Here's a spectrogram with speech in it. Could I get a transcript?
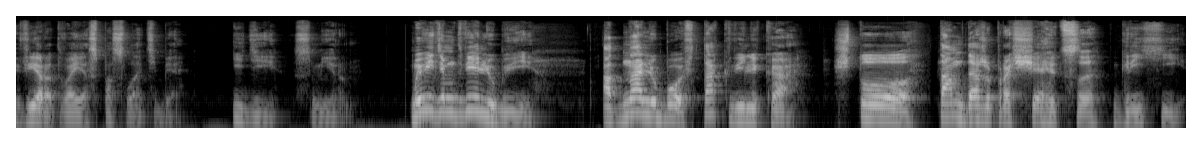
вера твоя спасла тебя, иди с миром. Мы видим две любви. Одна любовь так велика, что там даже прощаются грехи.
